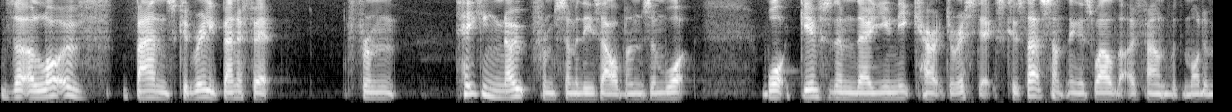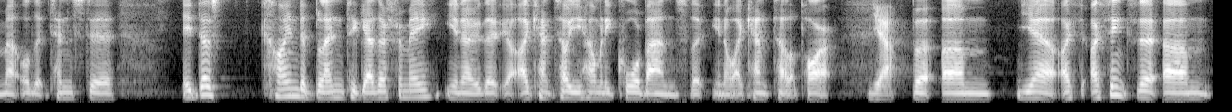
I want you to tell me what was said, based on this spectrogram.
that a lot of bands could really benefit from taking note from some of these albums and what what gives them their unique characteristics because that's something as well that I've found with modern metal that tends to it does kind of blend together for me you know that I can't tell you how many core bands that you know I can't tell apart Yeah. but um, yeah, I th- I think that um,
